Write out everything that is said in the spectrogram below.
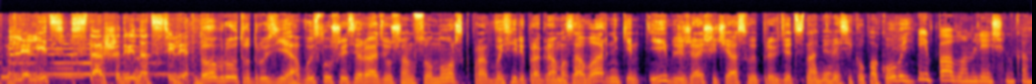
Для лиц старше 12 лет. Доброе утро, друзья! Вы слушаете радио «Шансон Орск», в эфире программа «Заварники», и ближайший час вы проведете с нами Олесей Колпаковой. И Павлом Лещенко.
